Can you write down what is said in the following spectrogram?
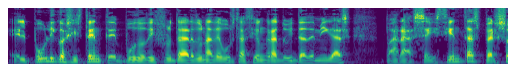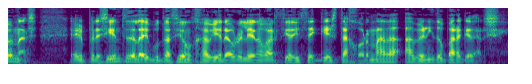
El público asistente pudo disfrutar de una degustación gratuita de migas para 600 personas. El presidente de la Diputación, Javier Aureliano García, dice que esta jornada ha venido para quedarse.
